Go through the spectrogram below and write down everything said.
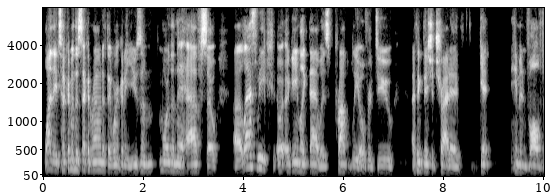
why they took him in the second round if they weren't going to use him more than they have. So uh, last week, a game like that was probably overdue. I think they should try to get him involved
